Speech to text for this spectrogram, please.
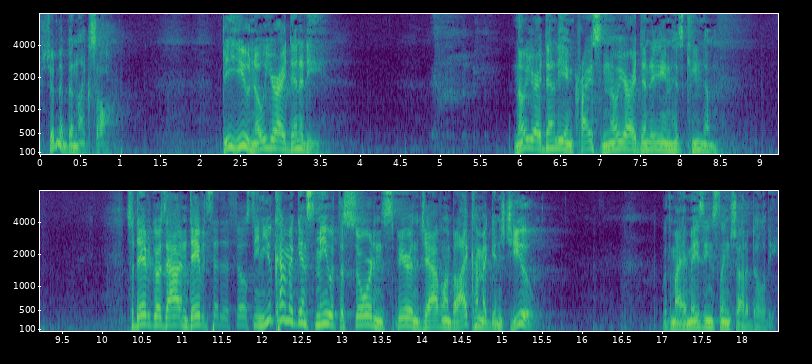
shouldn't have been like Saul. Be you, know your identity. Know your identity in Christ and know your identity in his kingdom. So David goes out, and David said to the Philistine, You come against me with the sword and the spear and the javelin, but I come against you with my amazing slingshot ability.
